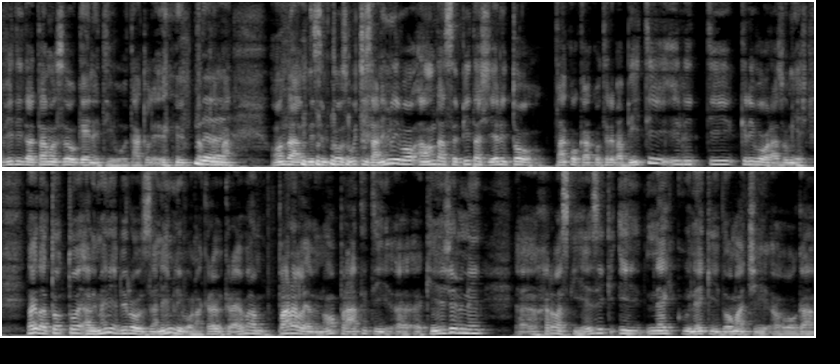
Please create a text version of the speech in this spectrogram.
vidi da tamo sve u genitivu, dakle, to Da, prema, onda, mislim, to zvuči zanimljivo, a onda se pitaš je li to tako kako treba biti ili ti krivo razumiješ. Tako da to, to je, ali meni je bilo zanimljivo na kraju krajeva paralelno pratiti e, književni, hrvatski jezik i neku, neki domaći ovoga,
